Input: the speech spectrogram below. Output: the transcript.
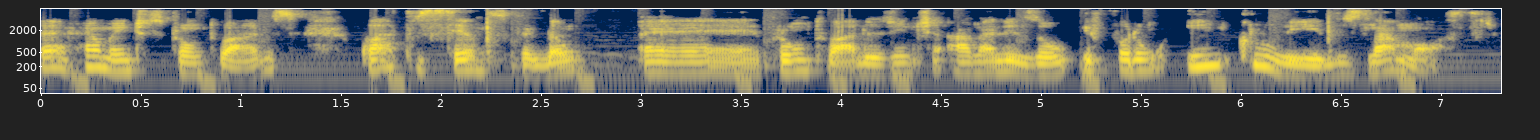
é, realmente os prontuários, 400, perdão, é, prontuários a gente analisou e foram incluídos na amostra.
